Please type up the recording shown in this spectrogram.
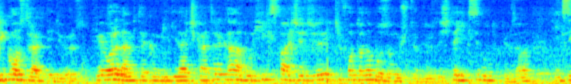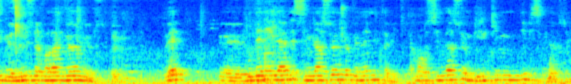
reconstruct ediyoruz ve oradan bir takım bilgiler çıkartarak ha bu Higgs parçacığı iki fotona bozulmuştur diyoruz. İşte Higgs'i bulduk diyoruz ama Higgs'i gözümüzle falan görmüyoruz. Ve e, bu deneylerde simülasyon çok önemli tabii ki. Ama o simülasyon birikimli bir simülasyon.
